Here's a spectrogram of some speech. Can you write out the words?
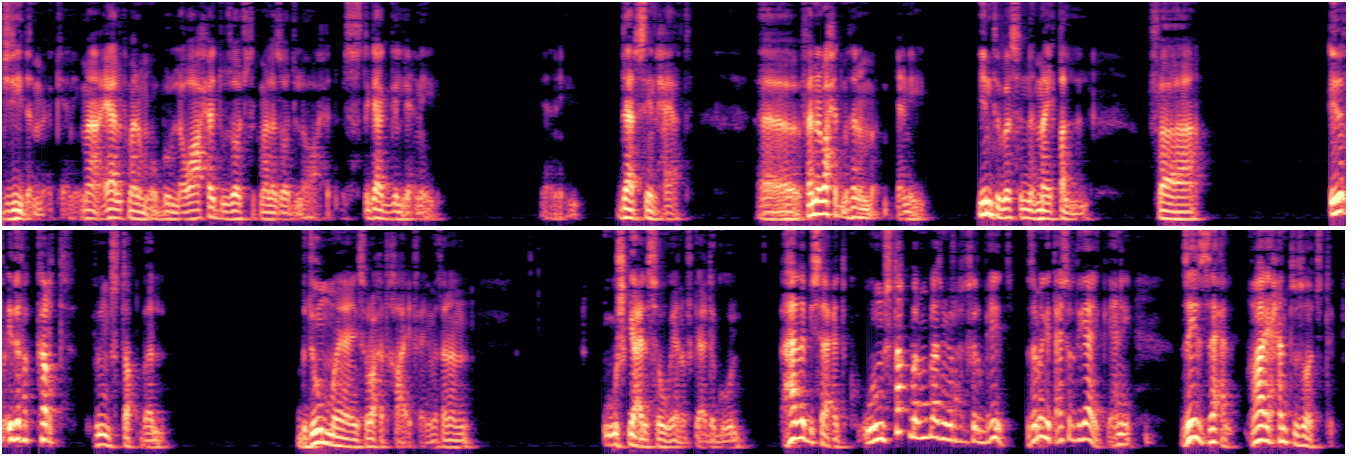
جديدة معك يعني ما عيالك ما لهم ابو إلا واحد وزوجتك ما لها زوج إلا واحد بس اصدقائك قل يعني يعني دارسين الحياة. آه، فأنا الواحد مثلا يعني ينتبس إنه ما يقلل. ف إذا إذا فكرت في المستقبل بدون ما يعني يصير واحد خايف يعني مثلا وش قاعد أسوي أنا؟ وش قاعد أقول؟ هذا بيساعدك والمستقبل مو لازم يروح يصير بعيد زي ما قلت 10 دقائق يعني زي الزعل رايح أنت وزوجتك.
